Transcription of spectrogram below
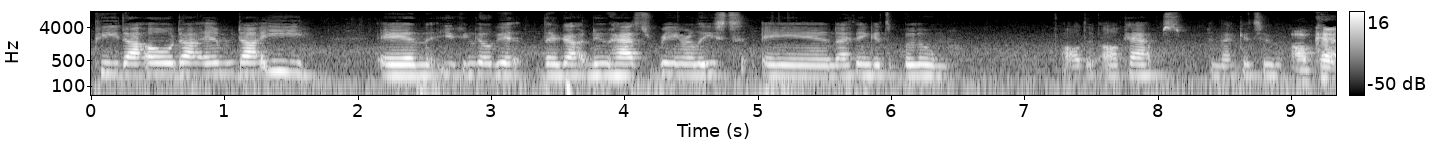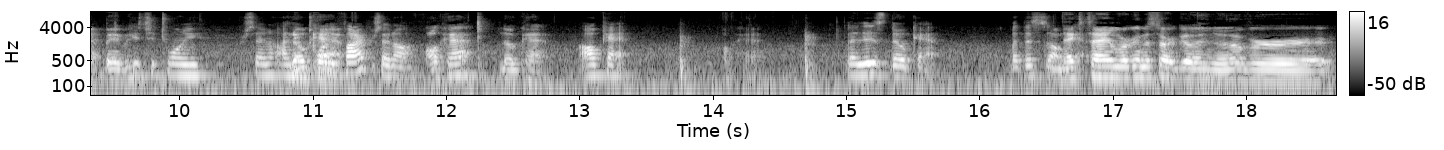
p.o.m.e. And you can go get, they got new hats being released, and I think it's Boom, all the, all caps, and that gets you All cap, baby. gets you twenty percent. I No think cap. twenty five percent off. All cap. No cap. All cap. All cap. That is no cap, but this is all. Next cap. time we're gonna start going over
